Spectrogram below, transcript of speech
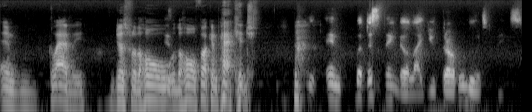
And gladly. Just for the whole the whole fucking package. and but this thing though, like you throw Hulu into the mix.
